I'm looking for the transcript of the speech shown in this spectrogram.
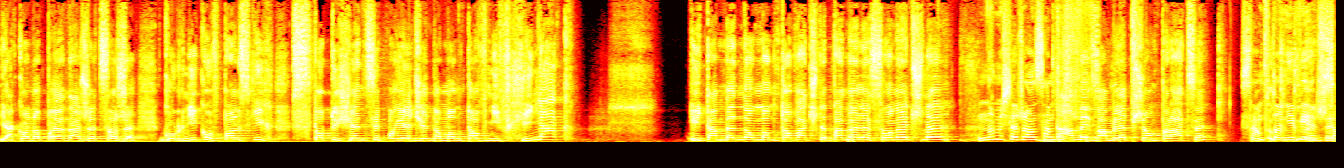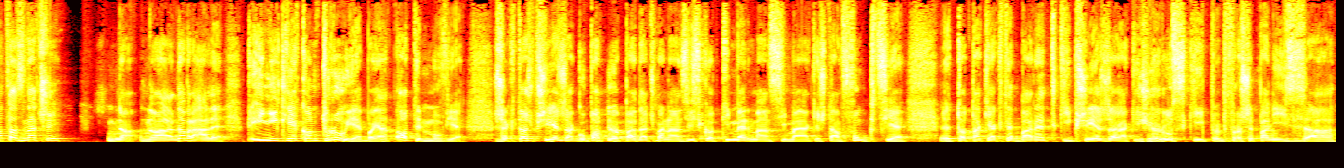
Jak on opowiada, że co, że górników polskich 100 tysięcy pojedzie do montowni w Chinach? I tam będą montować te panele słoneczne? No myślę, że on sam Damy też... wam lepszą pracę? Sam w to nie wierzy. Co to znaczy? No, no ale dobra, ale i nikt nie kontruje, bo ja o tym mówię, że ktoś przyjeżdża głupoty opadać, ma nazwisko Timmermans i ma jakieś tam funkcje. To tak jak te baretki, przyjeżdżał jakiś ruski, proszę pani, za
